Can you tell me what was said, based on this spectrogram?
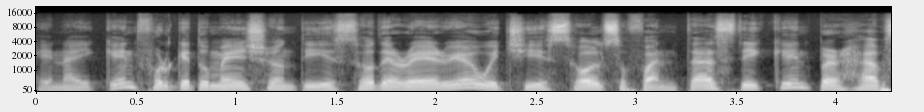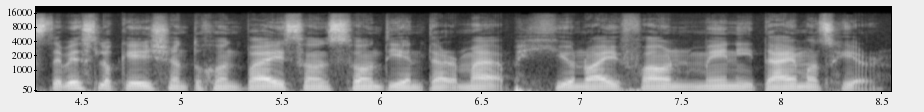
And I can't forget to mention this other area, which is also fantastic and perhaps the best location to hunt bisons on the entire map. You know, I found many diamonds here.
